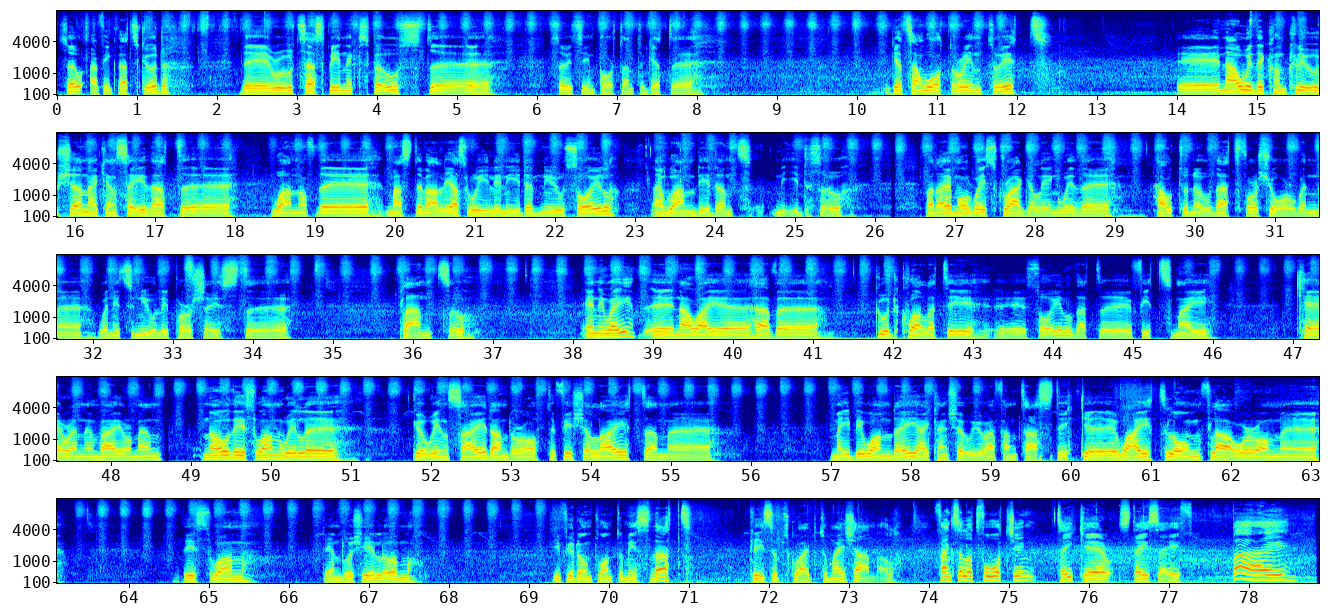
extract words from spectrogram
So I think that's good. The roots has been exposed, uh, so it's important to get uh, get some water into it. Uh, now with the conclusion, I can say that uh, one of the Masdevallias really needed new soil, and one didn't need. So, but I'm always struggling with. Uh, how to know that for sure when uh, when it's newly purchased uh, plant so. Anyway uh, now I uh, have a good quality uh, soil that uh, fits my care and environment. Now this one will go inside under artificial light and maybe one day I can show you a fantastic uh, white long flower on uh, this one Dendrochilum if you don't want to miss that please subscribe to my channel. Thanks a lot for watching. Take care. Stay safe. Bye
